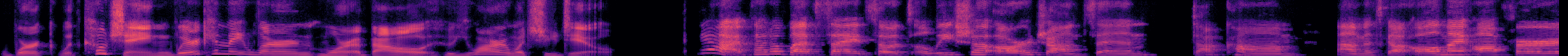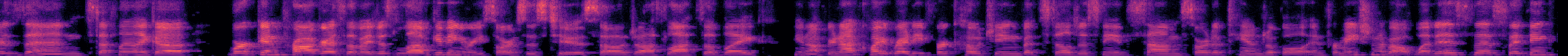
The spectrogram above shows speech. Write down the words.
work with coaching, where can they learn more about who you are and what you do? Yeah, I've got a website. So it's aliciarjohnson.com. Um, it's got all my offers and it's definitely like a work in progress of I just love giving resources too. So just lots of like, you know, if you're not quite ready for coaching, but still just need some sort of tangible information about what is this. I think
